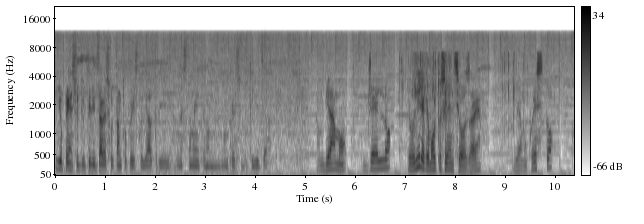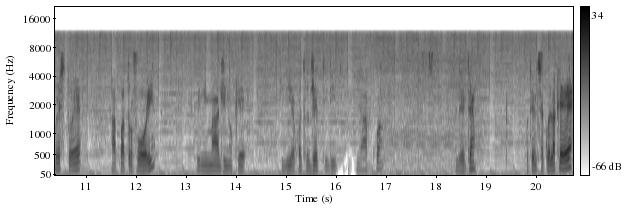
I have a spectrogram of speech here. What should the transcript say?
Io penso di utilizzare soltanto questo gli altri onestamente non, non penso di utilizzarli cambiamo ugello devo dire che è molto silenziosa eh? abbiamo questo questo è a quattro fori quindi immagino che vi dia quattro getti di, di acqua vedete potenza quella che è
